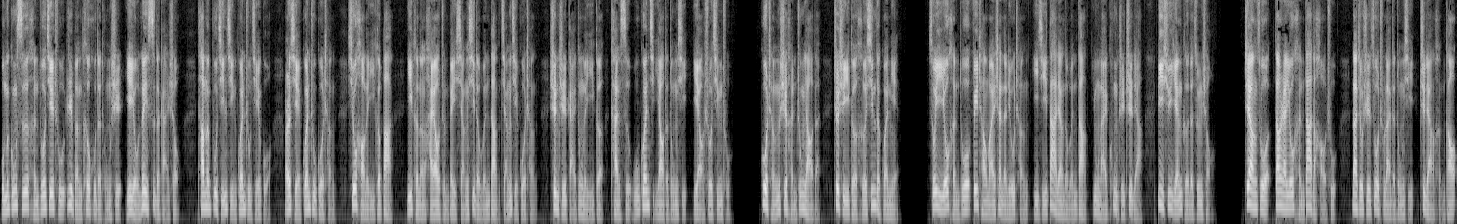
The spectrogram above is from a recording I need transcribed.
我们公司很多接触日本客户的同事也有类似的感受，他们不仅仅关注结果，而且关注过程。修好了一个 bug，你可能还要准备详细的文档讲解过程，甚至改动了一个看似无关紧要的东西，也要说清楚。过程是很重要的，这是一个核心的观念，所以有很多非常完善的流程以及大量的文档用来控制质量，必须严格的遵守。这样做当然有很大的好处，那就是做出来的东西质量很高。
